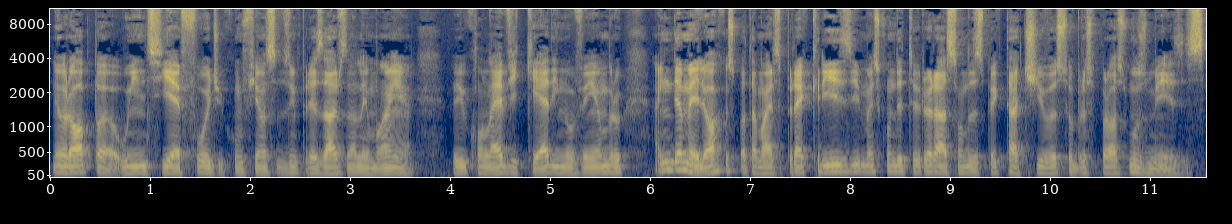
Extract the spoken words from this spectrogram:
Na Europa, o índice IFO de confiança dos empresários na Alemanha veio com leve queda em novembro, ainda melhor que os patamares pré-crise, mas com deterioração das expectativas sobre os próximos meses.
